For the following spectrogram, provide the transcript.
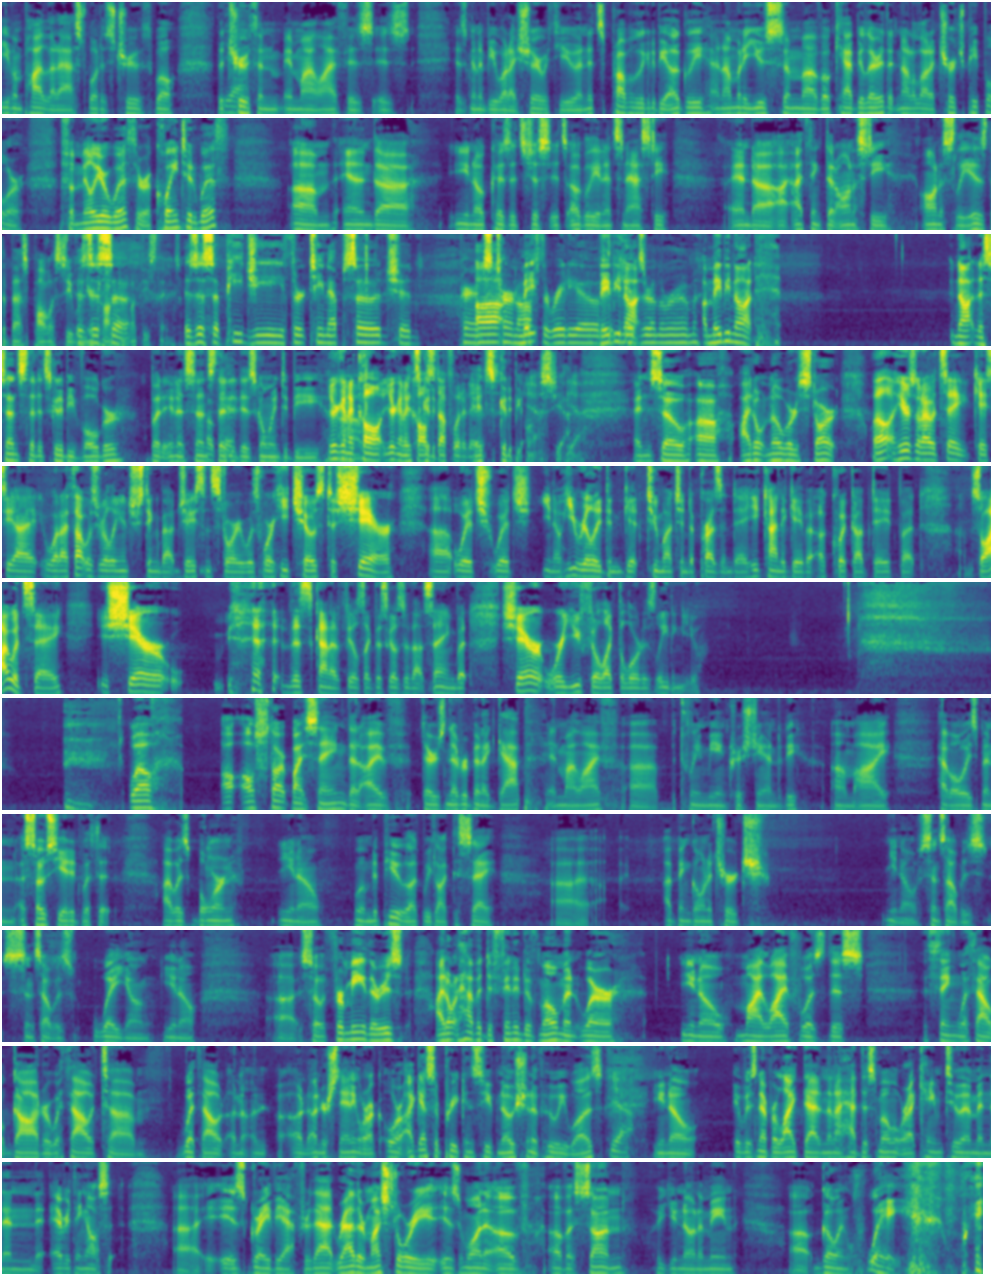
even Pilate asked, "What is truth?" Well, the Yeah. truth in in my life is is is going to be what I share with you, and it's probably going to be ugly. And I'm going to use some uh, vocabulary that not a lot of church people are familiar with or acquainted with, um, and uh, you know, because it's just it's ugly and it's nasty. And uh, I, I think that honesty, honestly, is the best policy when Is you're talking a- about these things. Is this a PG thirteen episode? Should parents Uh, turn may- off the radio if maybe the kids not. are in the room? Uh, maybe not not in a sense that it's going to be vulgar but in a sense that it is going to be You're gonna um, call- you're gonna it's call stuff what it is. it's going to be Yeah, honest yeah, yeah. And so uh, i don't know where to start Well, here's what I would say, Casey. I what I thought was really interesting about Jason's story was where he chose to share, uh, which which you know he really didn't get too much into present day. He kind of gave a, a quick update, but um, so I would say share. this kind of feels like this goes without saying, but share where you feel like the Lord is leading you. Well, I'll, start by saying that I've there's never been a gap in my life uh, between me and Christianity. Um, I have always been associated with it. I was born, you know, womb to pew, like we'd like to say. Uh, I've been going to church, you know, since I was since I was way young. You know, uh, so for me, there is I don't have a definitive moment where, you know, my life was this thing without God or without um, without an, an, an understanding or or I guess a preconceived notion of who He was. Yeah. you know, it was never like that. And then I had this moment where I came to Him, and then everything else uh, is gravy after that. Rather, my story is one of of a son. You know what I mean? Uh, going way, way,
